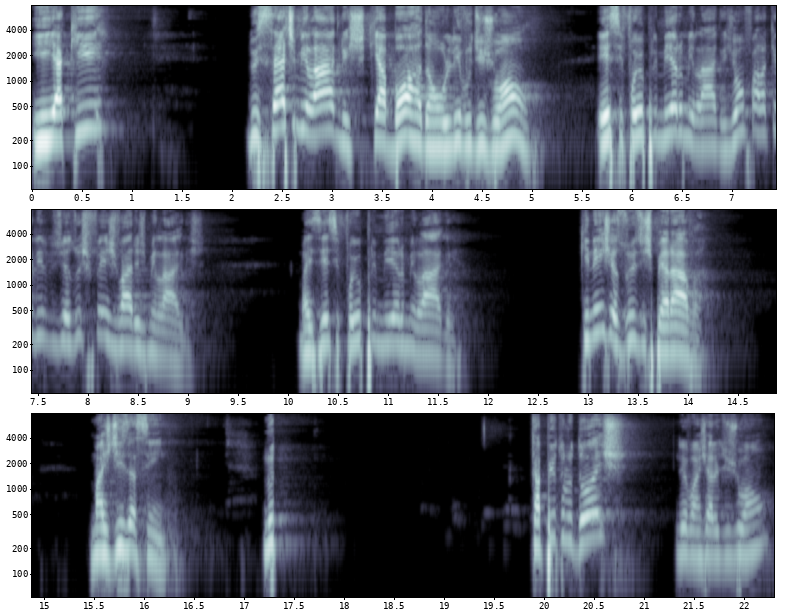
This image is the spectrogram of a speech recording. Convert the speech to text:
E aqui dos sete milagres que abordam o livro de João, esse foi o primeiro milagre. João fala que Jesus fez vários milagres, mas esse foi o primeiro milagre, que nem Jesus esperava. Mas diz assim, no capítulo 2 do Evangelho de João,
